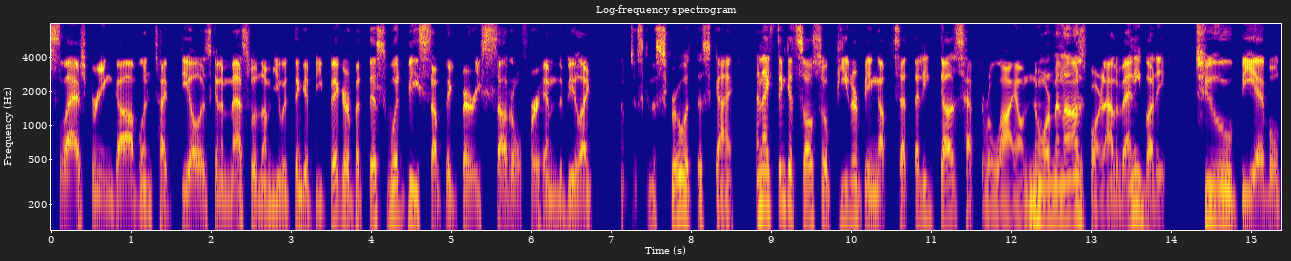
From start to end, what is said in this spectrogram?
slash Green Goblin type deal is going to mess with him, you would think it'd be bigger, but this would be something very subtle for him to be like, I'm just going to screw with this guy. And I think it's also Peter being upset that he does have to rely on Norman Osborn out of anybody to be able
